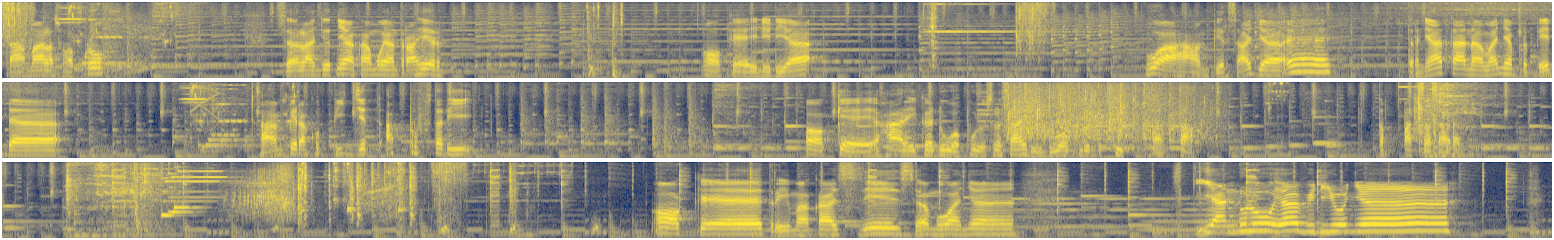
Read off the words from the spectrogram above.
Sama langsung approve. Selanjutnya kamu yang terakhir. Oke ini dia. Wah, hampir saja. Eh, ternyata namanya berbeda. Hampir aku pijet approve tadi. Oke, hari ke-20 selesai di 20 detik. Mantap. Tepat sasaran. Oke, terima kasih semuanya. Sekian dulu ya videonya.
